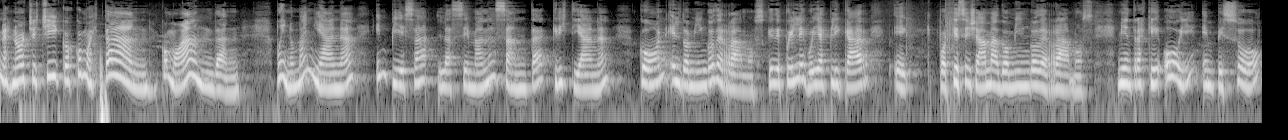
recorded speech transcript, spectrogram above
Buenas noches chicos, ¿cómo están? ¿Cómo andan? Bueno, mañana empieza la Semana Santa cristiana con el Domingo de Ramos, que después les voy a explicar eh, por qué se llama Domingo de Ramos. Mientras que hoy empezó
